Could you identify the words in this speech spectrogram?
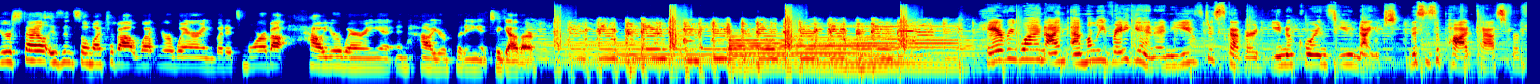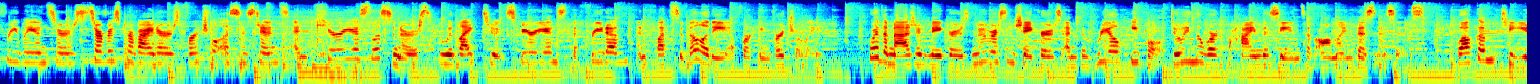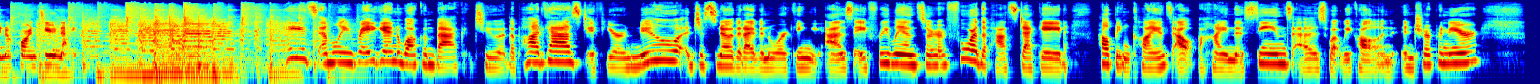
your style isn't so much about what you're wearing, but it's more about how you're wearing it and how you're putting it together. Hey everyone, I'm Emily Reagan, and you've discovered Unicorns Unite. This is a podcast for freelancers, service providers, virtual assistants, and curious listeners who would like to experience the freedom and flexibility of working virtually. We're the magic makers, movers and shakers, and the real people doing the work behind the scenes of online businesses. Welcome to Unicorns Unite. Hey, it's Emily Reagan. Welcome back to the podcast. If you're new, just know that I've been working as a freelancer for the past decade, helping clients out behind the scenes as what we call an entrepreneur,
